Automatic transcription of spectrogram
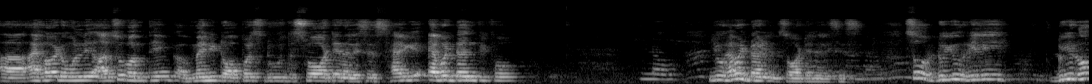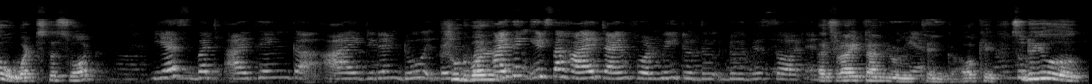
uh, I heard only also one thing. Uh, many toppers do the SWOT analysis. Have you ever done before? No. You haven't done SWOT analysis. So, do you really do you know what's the SWOT? Yes, but I think uh, I didn't do it. Should one- I think it's a high time for me to do, do this SWOT. And That's right time you will Yes. think. Okay. So, do you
